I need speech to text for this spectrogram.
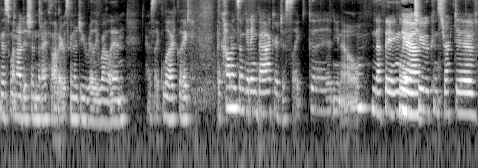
this one audition that I thought I was gonna do really well in. I was like, look, like the comments I'm getting back are just like good, you know, nothing like Yeah. too constructive.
